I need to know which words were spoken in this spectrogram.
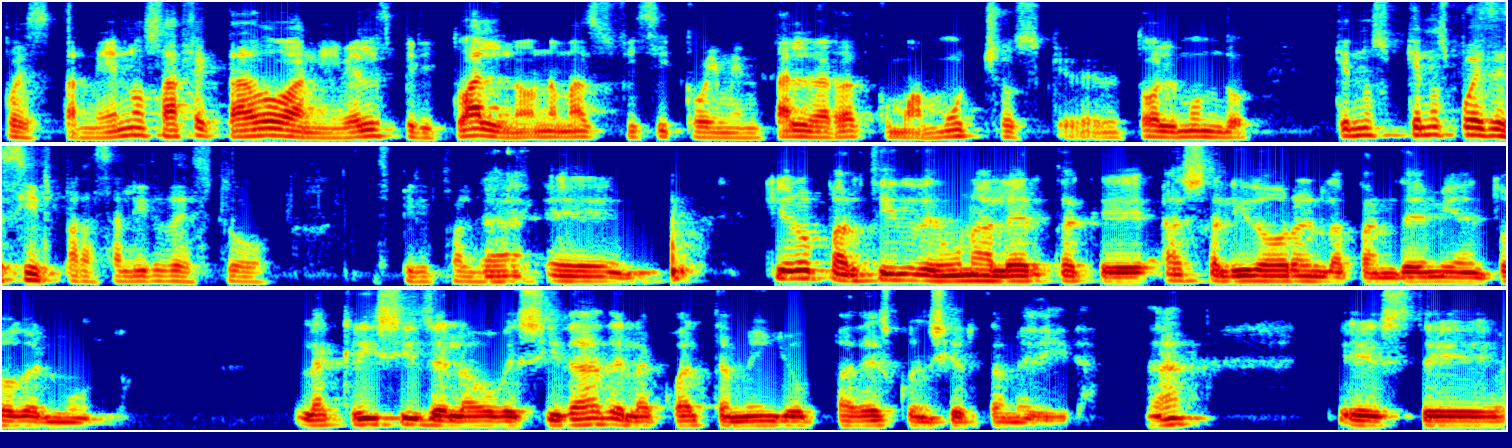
pues también nos ha afectado a nivel espiritual, no nada más físico y mental, ¿verdad? Como a muchos que de todo el mundo. ¿Qué nos, qué nos puedes decir para salir de esto espiritualmente? Eh, quiero partir de una alerta que ha salido ahora en la pandemia en todo el mundo la crisis de la obesidad, de la cual también yo padezco en cierta medida. Este,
